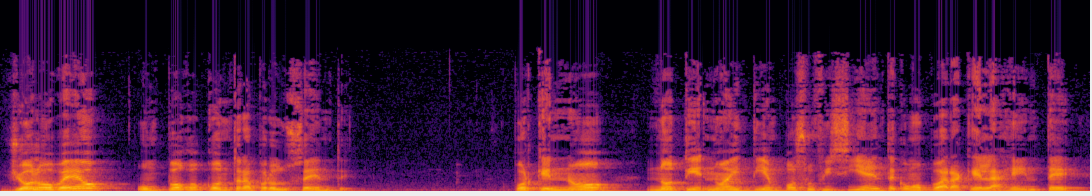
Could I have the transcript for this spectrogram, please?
Yo lo veo un poco contraproducente, porque no, no, no hay tiempo suficiente como para que la gente...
